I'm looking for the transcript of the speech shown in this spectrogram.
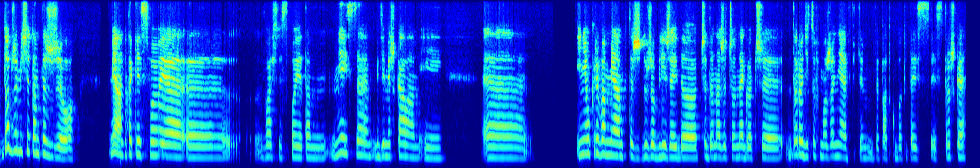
dobrze mi się tam też żyło. Miałam takie swoje e, właśnie swoje tam miejsce, gdzie mieszkałam i, e, i nie ukrywam, miałam też dużo bliżej do, czy do narzeczonego, czy do rodziców, może nie w tym wypadku, bo tutaj jest, jest troszkę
